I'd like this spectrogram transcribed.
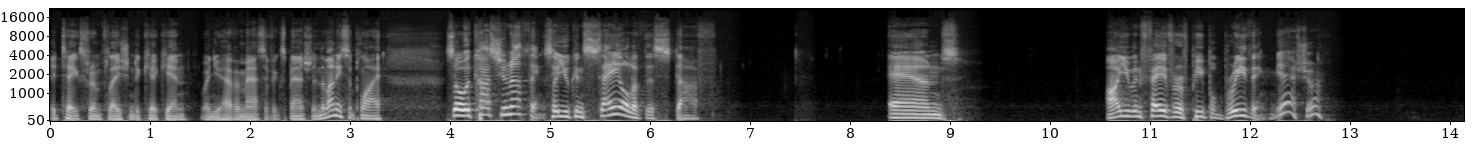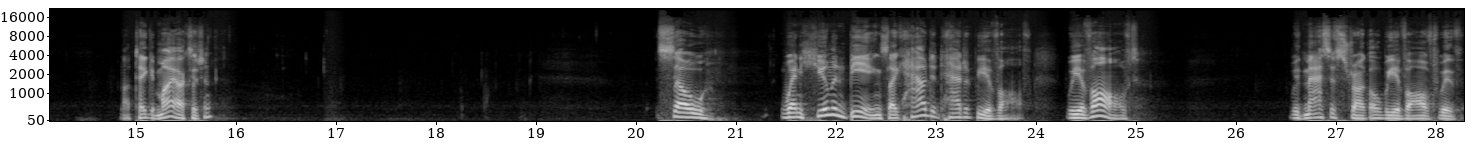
it takes for inflation to kick in when you have a massive expansion in the money supply. So it costs you nothing. So you can say all of this stuff. And are you in favor of people breathing? Yeah, sure. Not taking my oxygen. So when human beings like how did how did we evolve? We evolved with massive struggle, we evolved with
